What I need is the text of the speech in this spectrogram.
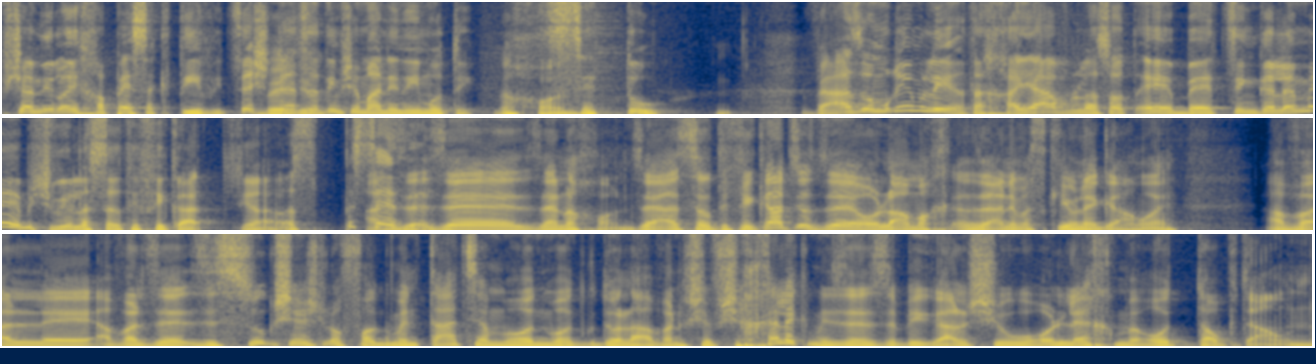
שאני לא אחפש אקטיבית, זה שני. הצדדים שמעניינים אותי. נכון. סטו. ואז אומרים לי, אתה חייב לעשות A, ב', סינגל אמה בשביל הסרטיפיקציה, אז אז בסדר. זה, זה, זה נכון, זה, הסרטיפיקציות זה עולם אחר, זה אני מסכים לגמרי. אבל, אה, אבל זה, זה סוג שיש לו פרגמנטציה מאוד מאוד גדולה, ואני חושב שחלק מזה זה בגלל שהוא הולך מאוד טופ דאון.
